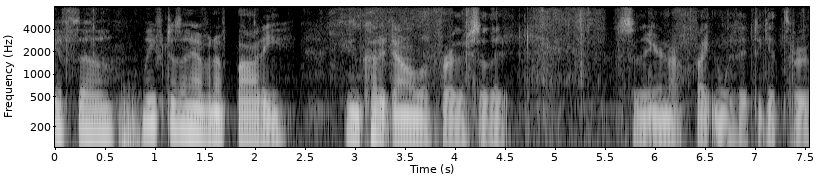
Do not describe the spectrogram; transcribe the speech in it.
If the leaf doesn't have enough body, you can cut it down a little further so that it, so that you're not fighting with it to get through.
